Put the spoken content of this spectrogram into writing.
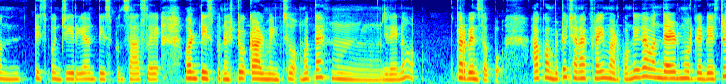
ಒಂದು ಟೀ ಸ್ಪೂನ್ ಜೀರಿಗೆ, ಒಂದು ಟೀ ಸ್ಪೂನ್ ಸಾಸಿವೆ, ಒಂದು ಟೀ ಸ್ಪೂನಷ್ಟು ಕಾಳು ಮೆಣಸು, ಮತ್ತು ಇದೇನು, ಕರ್ಬೇವಿನ ಸೊಪ್ಪು ಹಾಕ್ಕೊಂಬಿಟ್ಟು ಚೆನ್ನಾಗಿ ಫ್ರೈ ಮಾಡಿಕೊಂಡು ಈಗ ಒಂದು ಎರಡು ಮೂರು ಗಡ್ಡೆಯಷ್ಟು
